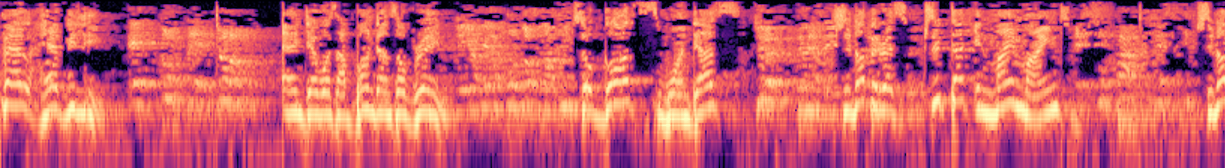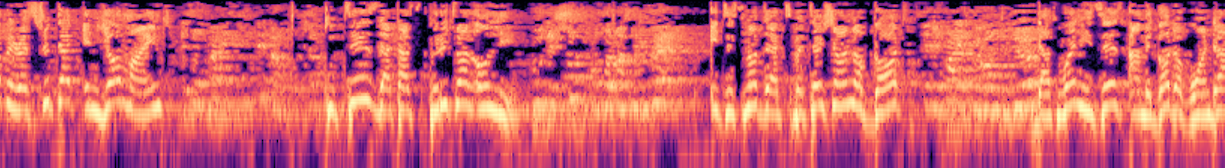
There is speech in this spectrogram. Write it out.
fell heavily, and there was abundance of rain. So God's wonders should not be restricted in my mind, should not be restricted in your mind to things that are spiritual only. It is not the expectation of God that when He says, I'm a God of wonder,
